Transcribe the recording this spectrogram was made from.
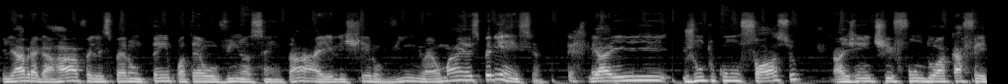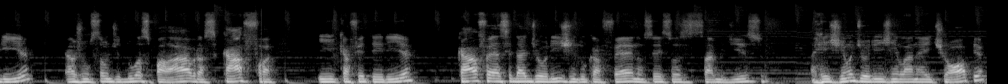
Ele abre a garrafa, ele espera um tempo até o vinho assentar, ele cheira o vinho, é uma experiência. Perfeito. E aí, junto com um sócio, a gente fundou a Caferia, a junção de duas palavras, cafa e cafeteria. Cafa é a cidade de origem do café, não sei se você sabe disso, a região de origem lá na Etiópia.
